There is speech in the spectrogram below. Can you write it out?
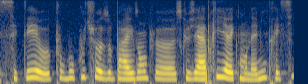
c'était pour beaucoup de choses. Par exemple, ce que j'ai appris avec mon ami Tracy,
